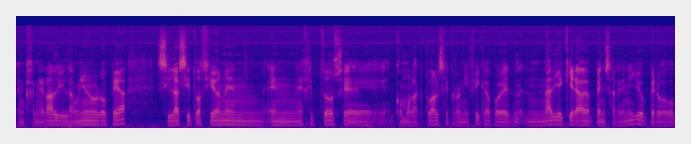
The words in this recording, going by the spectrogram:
en general y la Unión Europea si la situación en, Egipto, se, como la actual, se cronifica? Pues nadie quiera pensar en ello, pero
